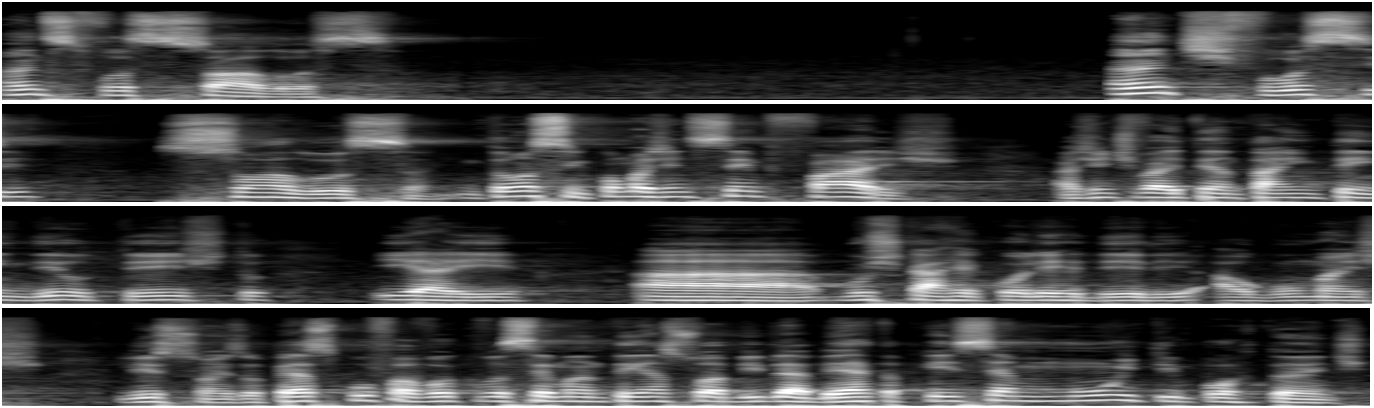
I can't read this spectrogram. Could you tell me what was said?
Antes fosse só a louça. Antes fosse só a louça. Então, assim, como a gente sempre faz, a gente vai tentar entender o texto e aí a buscar recolher dele algumas lições. Eu peço, por favor, que você mantenha a sua Bíblia aberta, porque isso é muito importante.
